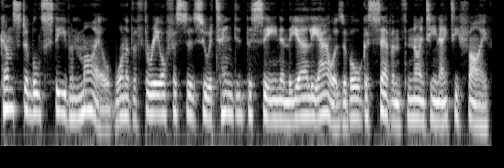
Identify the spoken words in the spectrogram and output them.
Constable Stephen Myall, one of the three officers who attended the scene in the early hours of August 7, 1985,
